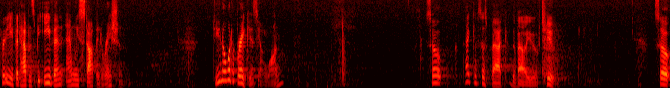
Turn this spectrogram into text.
3 if it happens to be even, and we stop iteration. Do you know what a break is, young one? So that gives us back the value of 2. So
